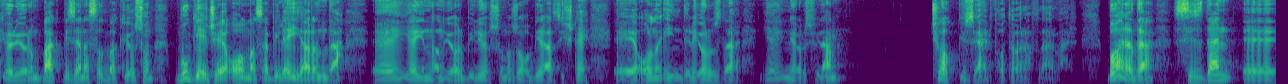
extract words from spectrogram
görüyorum. Bak bize nasıl bakıyorsun. Bu gece olmasa bile yarında e, yayınlanıyor biliyorsunuz. O biraz işte e, onu indiriyoruz da yayınlıyoruz filan. Çok güzel fotoğraflar var. Bu arada sizden e,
